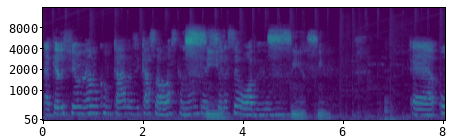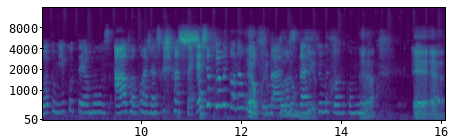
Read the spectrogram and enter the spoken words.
É aquele filme mesmo com cara de caça-Oscar, né? Que chega a ser óbvio. né? Sim, sim. É, o outro mico temos Ava com a Jéssica Chastain. Esse filme todo é um mico, É, o filme tá? todo é um Considere mico. o filme todo como um mico. É, é,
